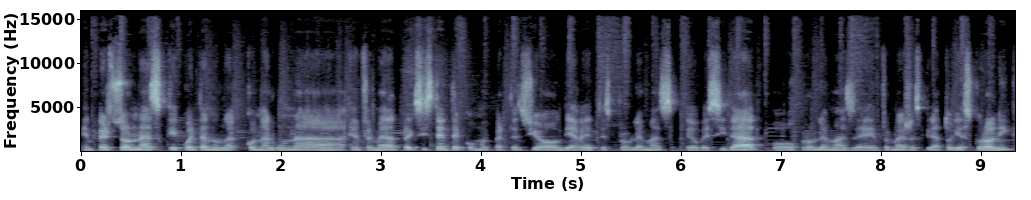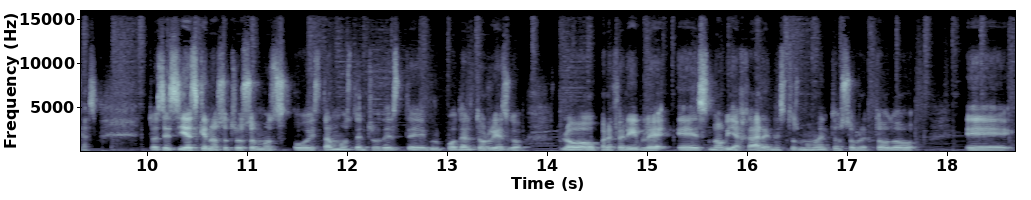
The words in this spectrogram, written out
en personas que cuentan con alguna enfermedad preexistente como hipertensión, diabetes, problemas de obesidad o problemas de enfermedades respiratorias crónicas. Entonces, si es que nosotros somos o estamos dentro de este grupo de alto riesgo, lo preferible es no viajar en estos momentos, sobre todo eh,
